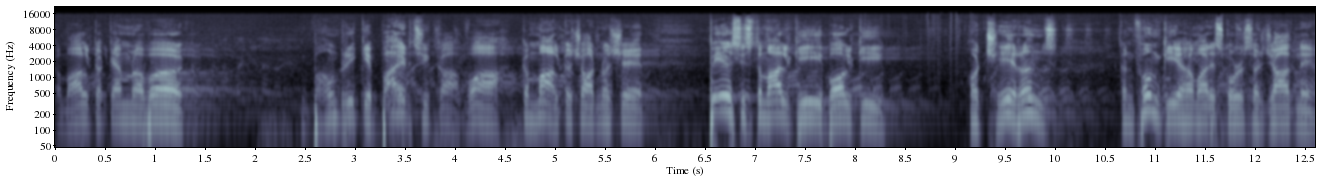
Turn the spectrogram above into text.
कमाल का कैमरा वर्क बाउंड्री के बाहर छिका, वाह, कमाल का शॉट नौशेर। पेस इस्तेमाल की बॉल की। और छह रन कंफर्म किए हमारे स्कोर सरजाद ने।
